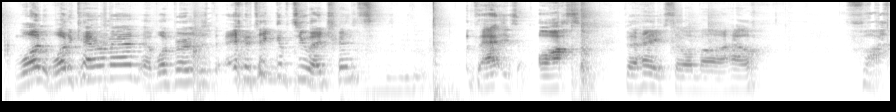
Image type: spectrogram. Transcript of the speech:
Sh- One one cameraman and one person taking up two entrants. That is awesome. But hey, so um, uh, how? Fuck.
